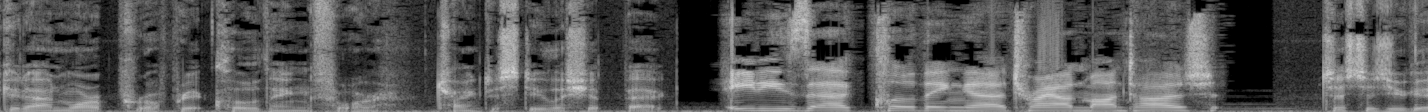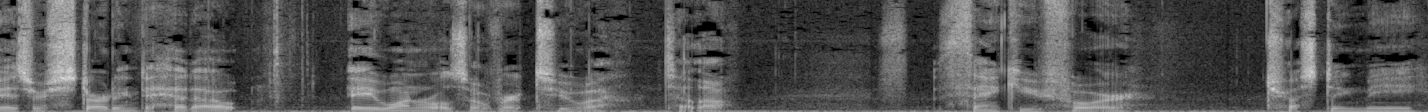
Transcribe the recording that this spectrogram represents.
get on more appropriate clothing for trying to steal a ship back. 80s uh, clothing uh, try on montage. Just as you guys are starting to head out, A1 rolls over to uh, Tello. Thank you for trusting me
